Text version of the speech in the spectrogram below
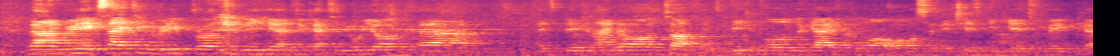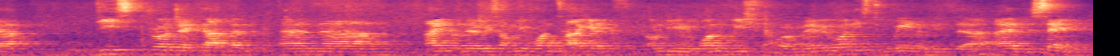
now I'm really excited, really proud to be here at Ducati New York. Uh, it's been, I know how tough it's been all the guys that were also in HSBK to make this project happen. And uh, I know there is only one target, only one wish from everyone is to win, and uh, I have the same.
